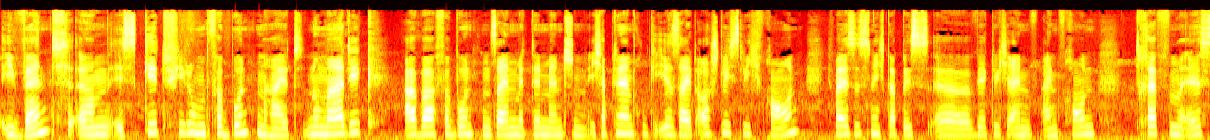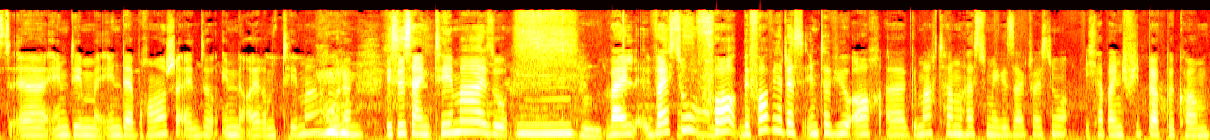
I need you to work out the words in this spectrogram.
Event. Ähm, es geht viel um Verbundenheit. Nomadik aber verbunden sein mit den Menschen. Ich habe den Eindruck, ihr seid ausschließlich Frauen. Ich weiß es nicht, ob es äh, wirklich ein, ein Frauen Treffen ist äh, in dem in der Branche, also in eurem Thema oder ist es ein Thema, also mhm. weil weißt du, vor, bevor wir das Interview auch äh, gemacht haben, hast du mir gesagt, weißt du, ich habe ein Feedback bekommen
